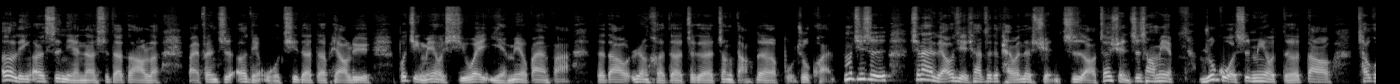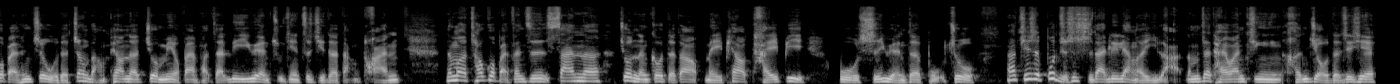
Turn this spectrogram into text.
二零二四年呢是得到了百分之二点五七的得票率，不仅没有席位，也没有办法得到任何的这个政党的补助款。那么其实先来了解一下这个台湾的选制啊。在选制上面，如果是没有得到超过百分之五的政党票呢，就没有办法在立院组建自己的党团。那么超过百分之三呢，就能够得到每票台币。五十元的补助，那其实不只是时代力量而已啦。那么在台湾经营很久的这些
